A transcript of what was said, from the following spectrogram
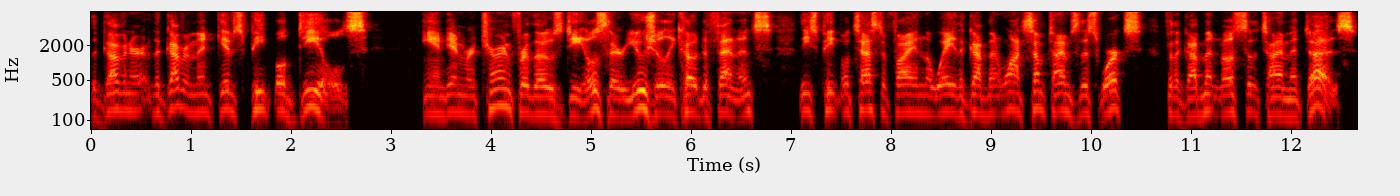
The governor, the government gives people deals and in return for those deals, they're usually co defendants. These people testify in the way the government wants. Sometimes this works for the government, most of the time it does.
